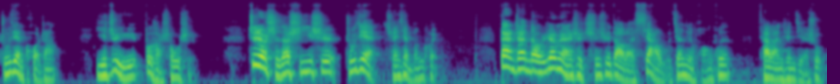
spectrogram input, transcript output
逐渐扩张，以至于不可收拾。这就使得十一师逐渐全线崩溃，但战斗仍然是持续到了下午将近黄昏才完全结束。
